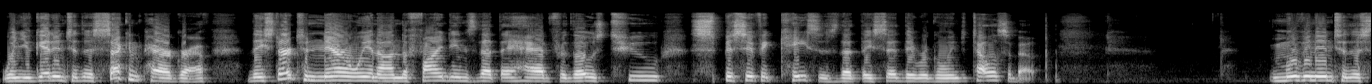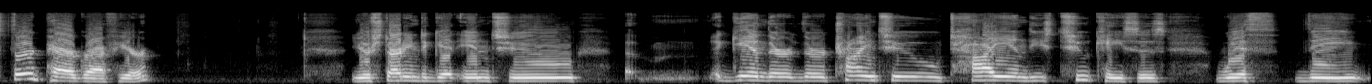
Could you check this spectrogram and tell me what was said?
When you get into this second paragraph, they start to narrow in on the findings that they had for those two specific cases that they said they were going to tell us about. Moving into this third paragraph here, you're starting to get into uh, again they're they're trying to tie in these two cases with the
